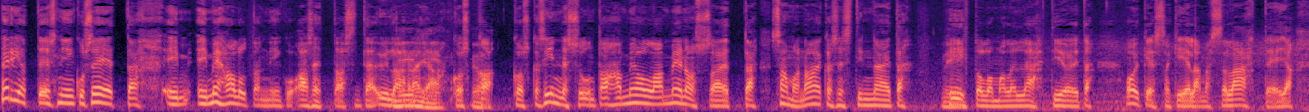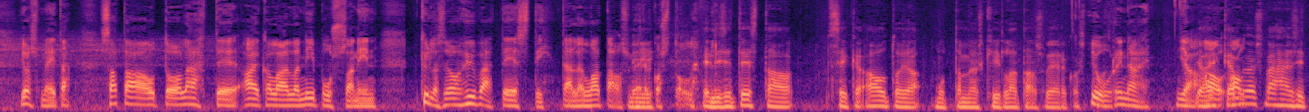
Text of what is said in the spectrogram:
periaatteessa niin kuin se, että ei, ei me haluta niin kuin asettaa sitä ylärajaa, Niin, niin, niin, koska, joo. koska sinne suuntaanhan me ollaan menossa, että samanaikaisesti näitä Niin. niin. hiihtolomalle lähtiöitä oikeassakin elämässä lähtee. Ja jos meitä sata autoa lähtee aika lailla nipussa, niin kyllä se on hyvä testi tälle latausverkostolle. Eli se testaa sekä autoja, mutta myöskin latausverkostoa. Juuri näin. Ja, ja ehkä myös vähän sit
